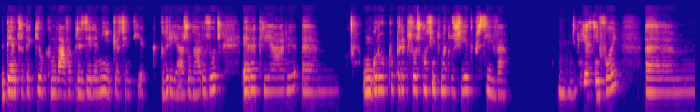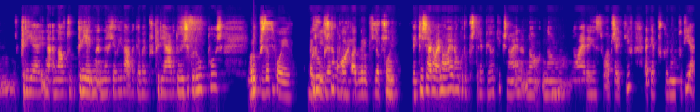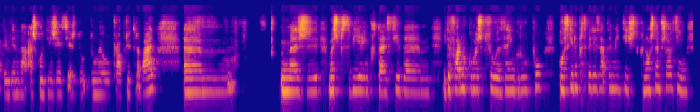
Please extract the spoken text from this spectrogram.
dentro daquilo que me dava prazer a mim, que eu sentia que poderia ajudar os outros, era criar um, um grupo para pessoas com sintomatologia depressiva. Uhum. E assim foi. Um, criei, na, na, criei, na, realidade, acabei por criar dois grupos. Grupos de apoio. Aqui grupos de apoio. De grupos de apoio. Sim. Aqui já não, é, não eram grupos terapêuticos, não, é? não, não, uhum. não era esse o objetivo, até porque eu não podia, atendendo às contingências do, do meu próprio trabalho, um, mas, mas percebi a importância da, e da forma como as pessoas em grupo conseguiram perceber exatamente isto, que não estamos sozinhos.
